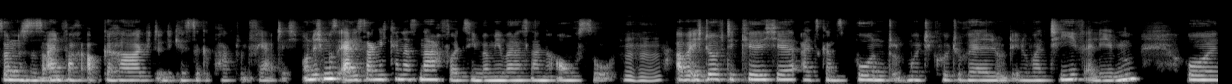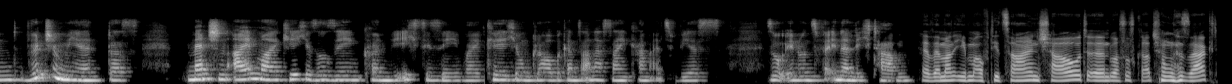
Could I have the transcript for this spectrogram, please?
sondern es ist einfach abgehakt, in die Kiste gepackt und fertig. Und ich muss ehrlich sagen, ich kann das nachvollziehen. Bei mir war das lange auch so. Mhm. Aber ich durfte Kirche als ganz bunt und multikulturell und innovativ erleben und wünsche mir, dass Menschen einmal Kirche so sehen können, wie ich sie sehe, weil Kirche und Glaube ganz anders sein kann, als wir es so in uns verinnerlicht haben. Ja, wenn man eben auf die Zahlen schaut, äh, du hast es gerade schon gesagt,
